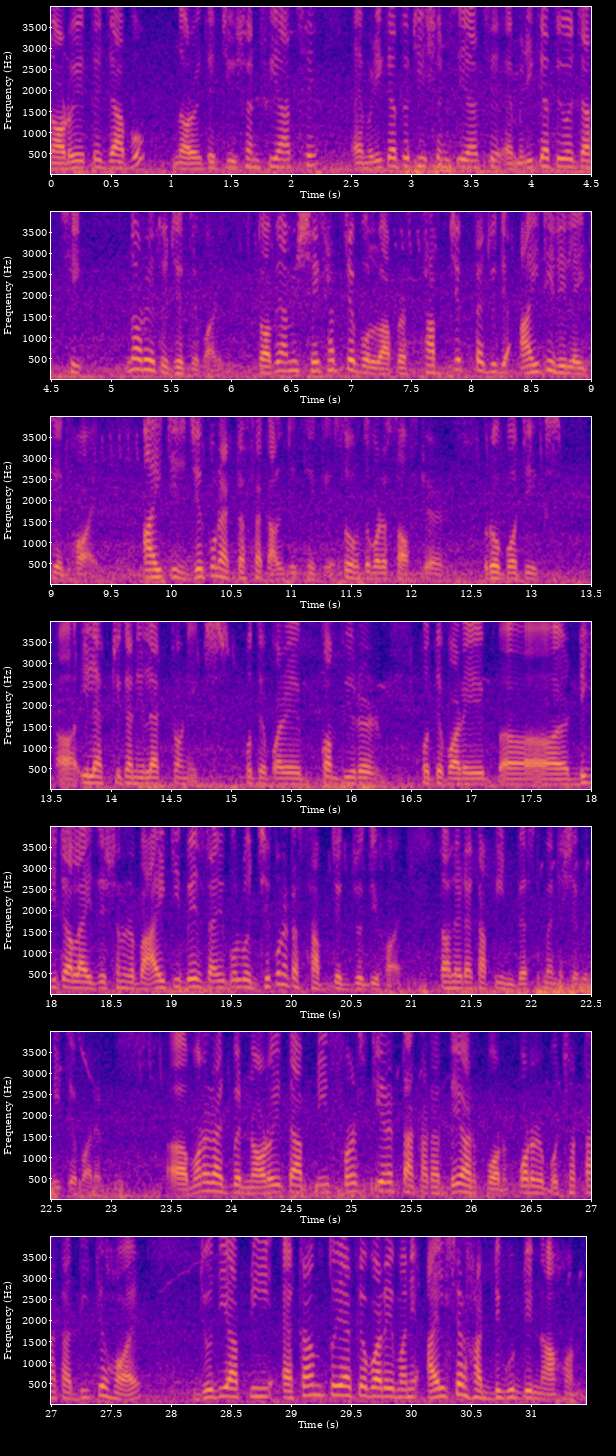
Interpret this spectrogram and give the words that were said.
নরওয়েতে যাব, নরওয়েতে টিউশন ফি আছে, আমেরিকাতেও টিউশন ফি আছে, আমেরিকাতেও যাচ্ছি, নরওয়েতে যেতে পারি। তবে আমি সেক্ষেত্রে বলব, আপনার সাবজেক্টটা যদি আইটি রিলেটেড হয় আইটির যে কোনো একটা ফ্যাকাল্টি থেকে সো হতে পারে software robotics electric and electronics হতে পারে কম্পিউটার হতে পারে ডিজিটালাইজেশনের বা আইটি বেসড আমি বলব যে কোনো একটা সাবজেক্ট যদি হয়, তাহলে এটাকে আপনি ইনভেস্টমেন্ট হিসেবে নিতে পারেন। মনে রাখবেন নরওয়েতে আপনি ফার্স্ট ইয়ারের টাকাটা দেওয়ার পর, পরের বছর টাকা দিতে হয়, যদি আপনি একান্তই একেবারে মানে আইলসের হাড্ডিগুড্ডি না হন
